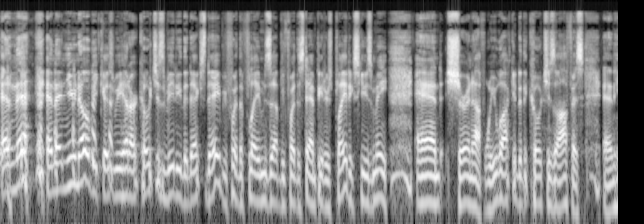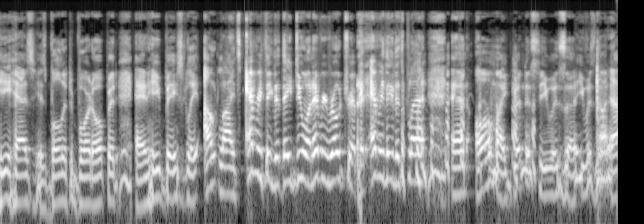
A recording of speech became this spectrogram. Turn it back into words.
and then and then you know because we had our coaches meeting the next day before the Flames uh, before the Stampeders played, excuse me, and sure enough, we walk into the coach's office and he has his bulletin board open and he basically outlines everything that they do on every road trip and everything that's planned. and oh my goodness, he was uh, he was not happy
